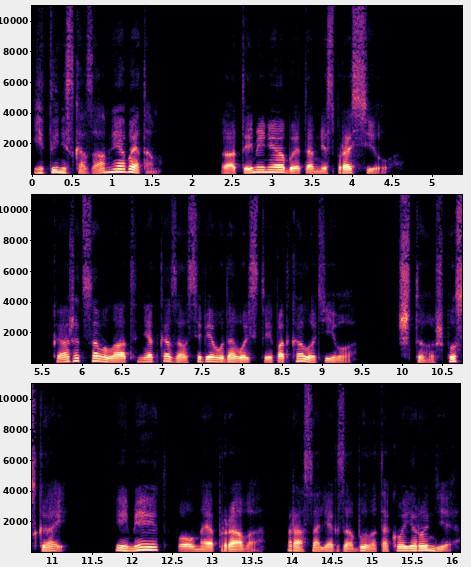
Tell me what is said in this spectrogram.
И ты не сказал мне об этом? А ты меня об этом не спросил. Кажется, Влад не отказал себе в удовольствии подколоть его. Что ж, пускай. Имеет полное право, раз Олег забыл о такой ерунде.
